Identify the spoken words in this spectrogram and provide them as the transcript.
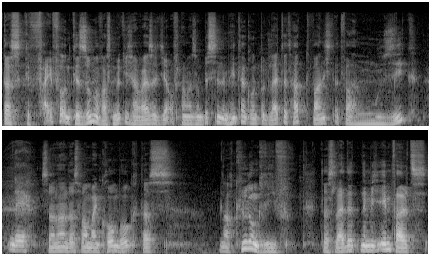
Das Gepfeife und Gesumme, was möglicherweise die Aufnahme so ein bisschen im Hintergrund begleitet hat, war nicht etwa Musik, Nee. sondern das war mein Chromebook, das nach Kühlung rief. Das leidet nämlich ebenfalls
